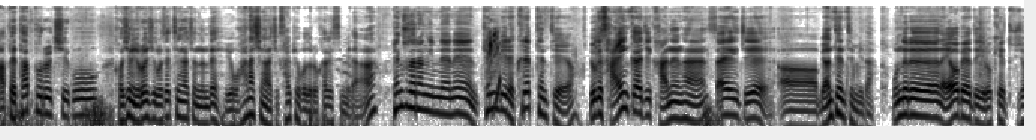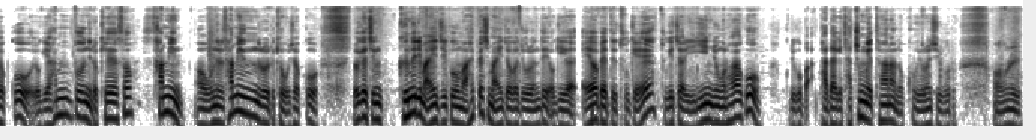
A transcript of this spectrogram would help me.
앞에 타프를 치고 거실은 이런 식으로 세팅하셨는데 요거 하나씩 하나씩 살펴보도록 하겠습니다. 팽수사랑님네는 캠빌의 크랩 텐트예요. 요게 4인까지 가능한 사이즈의 어, 면 텐트입니다. 오늘은 air bed 이렇게 두셨고 여기 한 분 이렇게 해서 3인 어, 오늘 3인으로 이렇게 오셨고 여기가 지금 그늘이 많이 지고 막 햇볕이 많이 져가지고 그러는데 여기가 air bed 두 개, 두 개짜리 2인용으로 하고 그리고 바, 바닥에 자충 매트 하나 놓고 이런 식으로 어, 오늘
